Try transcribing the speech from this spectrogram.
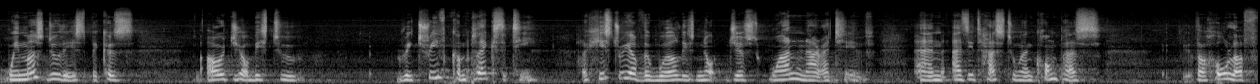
we must do this because our job is to retrieve complexity. A history of the world is not just one narrative, and as it has to encompass the whole of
